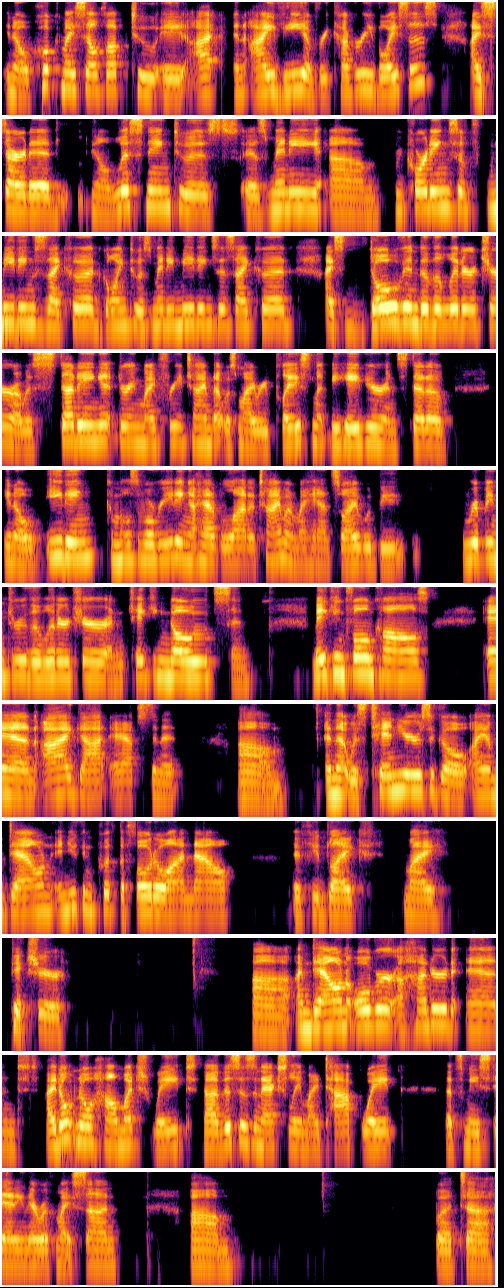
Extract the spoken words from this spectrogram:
you know hook myself up to a an iv of recovery voices. I started you know listening to as as many um, recordings of meetings as i could going to as many meetings as i could. I dove into the literature. I was studying it during my free time. That was my replacement behavior. Instead of you know eating compulsive overeating i had a lot of time on my hands. So i would be ripping through the literature and taking notes and making phone calls and I got abstinent. Um, and that was 10 years ago. I am down, and you can put the photo on now if you'd like my picture. Uh, I'm down over a hundred and I don't know how much weight. Uh, this isn't actually my top weight. That's me standing there with my son. Um, but uh,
